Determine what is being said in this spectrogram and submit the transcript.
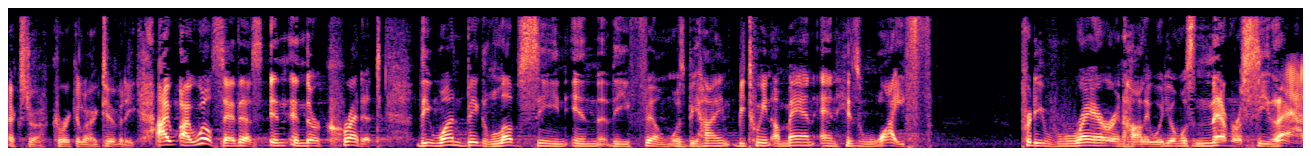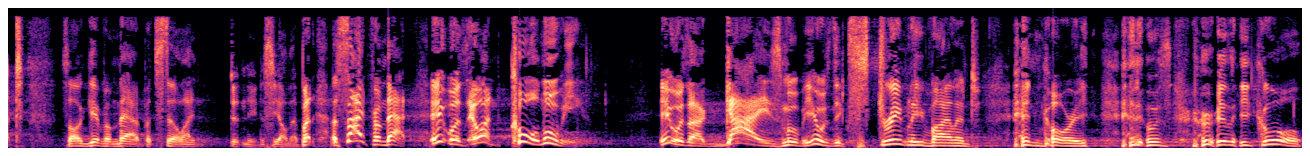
extracurricular activity. I, I, will say this, in, in, their credit, the one big love scene in the film was behind between a man and his wife. Pretty rare in Hollywood. You almost never see that. So I'll give him that, but still, I didn't need to see all that. But aside from that, it was, a cool movie. It was a guy's movie. It was extremely violent and gory, and it was really cool.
